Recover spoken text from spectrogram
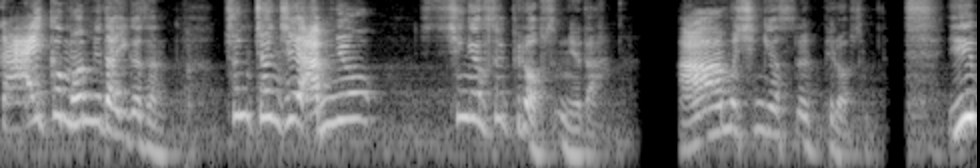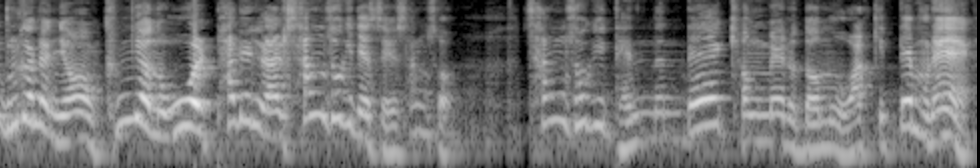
깔끔합니다. 이것은 춘천시 압류 신경 쓸 필요 없습니다. 아무 신경 쓸 필요 없습니다. 이 물건은요 금년 5월 8일 날 상속이 됐어요. 상속. 상속이 됐는데 경매로 넘어왔기 때문에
